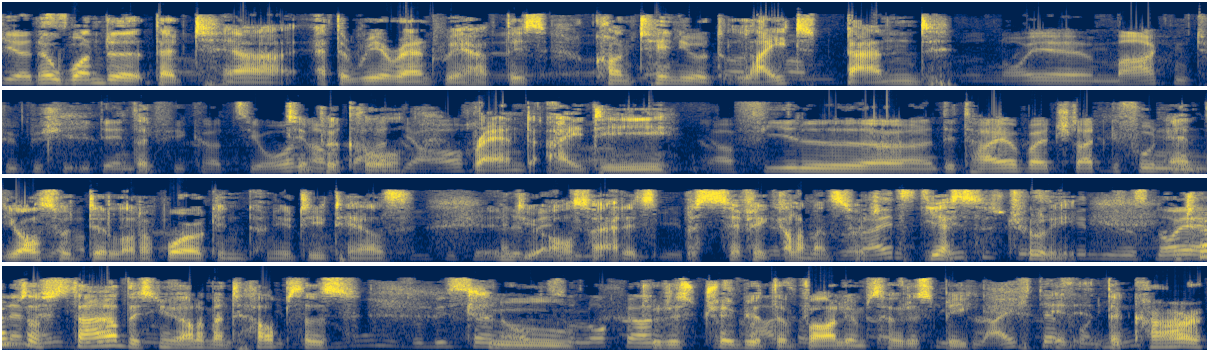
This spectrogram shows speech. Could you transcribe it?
No wonder that uh, at the rear end we have this continued light band neue markentypische Identifikation. typical brand ID. Ja, viel äh, Detailarbeit stattgefunden. And you also did a lot of work in, on your details, and you also added specific elements to it. Yes, truly. In terms of style, this new element helps us to, to distribute the volume, so to speak. It, the car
